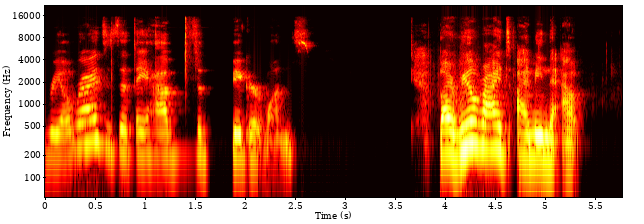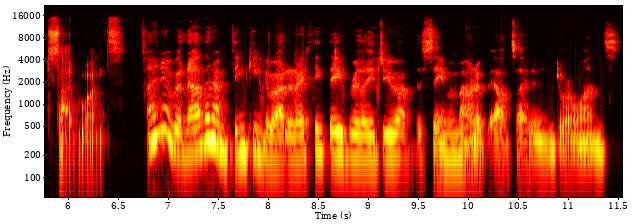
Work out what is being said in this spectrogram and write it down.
real rides; it's that they have the bigger ones. By real rides, I mean the outside ones. I know, but now that I'm thinking about it, I think they really do have the same amount of outside and indoor ones.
